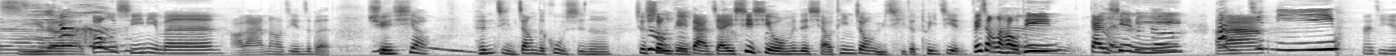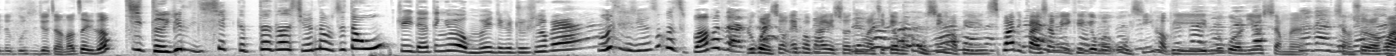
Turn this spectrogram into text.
级了。恭喜你们！好啦，那我今天这本学校很紧张的故事呢，就送给大家。也谢谢我们的小听众雨琦的推荐，非常的好听，感谢你。好啦。那今天的故事就讲到这里喽，记得要留下个大大喜欢的我知道哦，记得订阅我们这个主持拜拜。我姐姐是个是爸爸的。如果你是用 Apple Park 收听，完，记给我们五星好评，Spotify 上面也可以给我们五星好评。如果你有什么想说的话，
